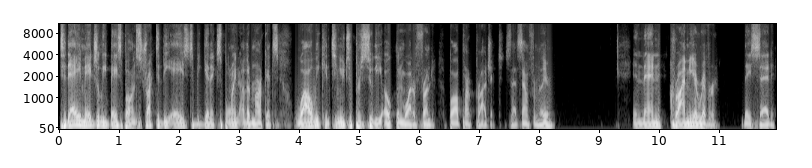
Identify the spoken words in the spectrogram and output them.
Today, Major League Baseball instructed the A's to begin exploring other markets while we continue to pursue the Oakland Waterfront Ballpark project. Does that sound familiar? And then Crimea River. They said,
